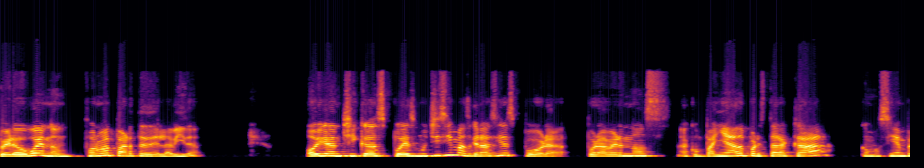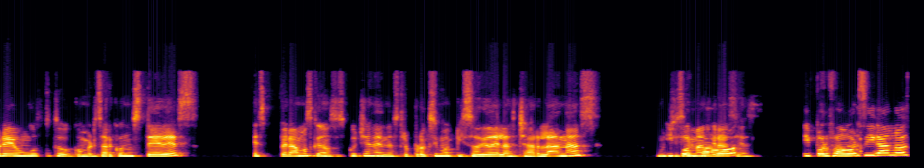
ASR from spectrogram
pero bueno, forma parte de la vida. Oigan, chicas, pues muchísimas gracias por, por habernos acompañado, por estar acá. Como siempre, un gusto conversar con ustedes. Esperamos que nos escuchen en nuestro próximo episodio de Las Charlanas. Muchísimas gracias. Y por favor, síganos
